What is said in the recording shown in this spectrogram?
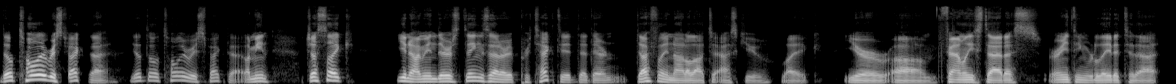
They'll totally respect that. They'll, they'll totally respect that. I mean, just like, you know, I mean, there's things that are protected that they're definitely not allowed to ask you, like your um, family status or anything related to that.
